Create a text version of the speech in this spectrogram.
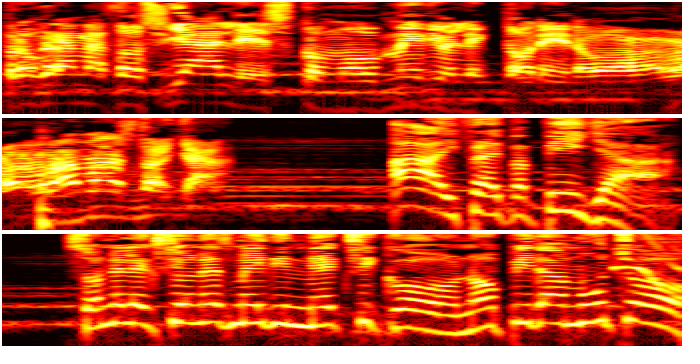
programas sociales como medio electorero. Basta ya. Ay, Fray Papilla. Son elecciones made in México, no pida mucho.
